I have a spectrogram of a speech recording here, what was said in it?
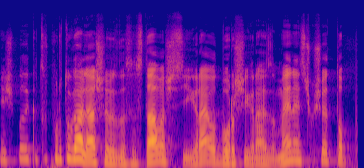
И ще бъде като в Португалия. Аз ще да състава, ще си играе, отбора ще играе за мен, всичко ще е топ.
